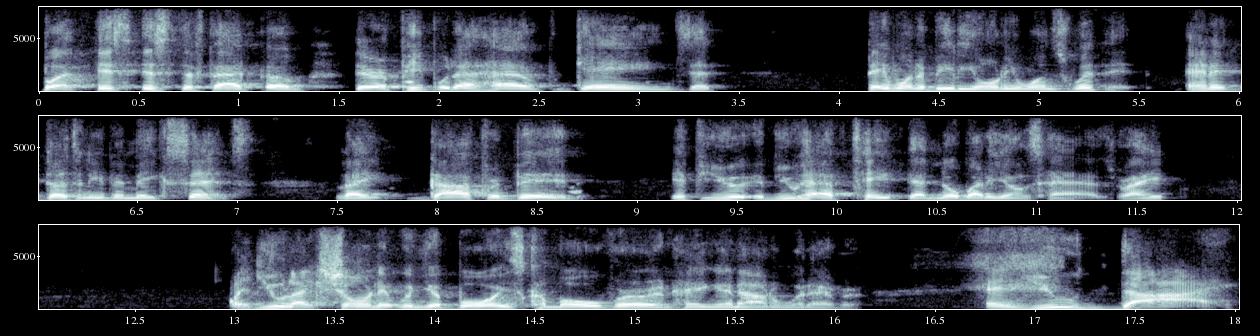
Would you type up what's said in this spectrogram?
But it's it's the fact of there are people that have games that they want to be the only ones with it, and it doesn't even make sense. Like, God forbid, if you if you have tape that nobody else has, right? And you like showing it when your boys come over and hanging out or whatever and you die,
